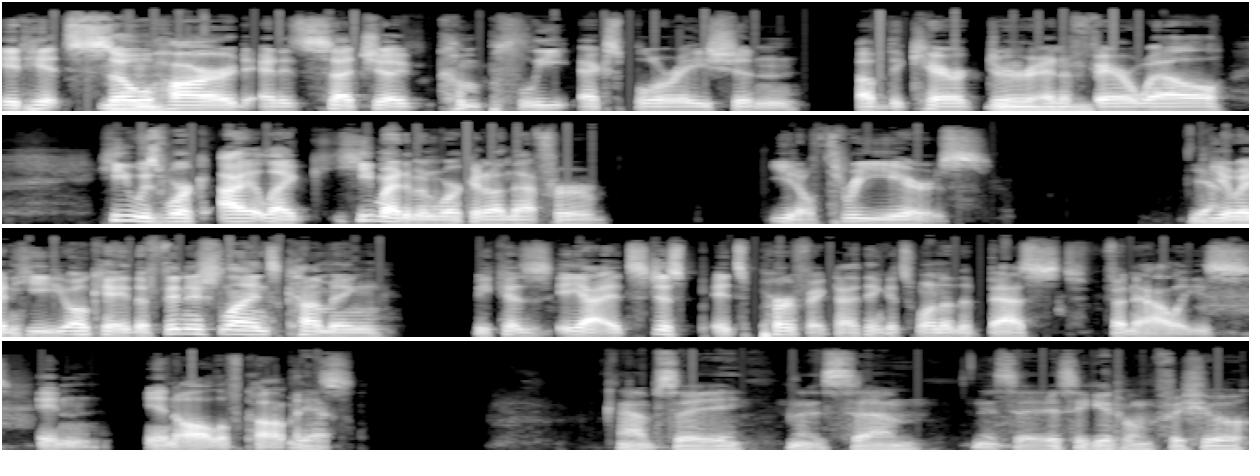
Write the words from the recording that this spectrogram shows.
it hits so Mhm. hard, and it's such a complete exploration of the character and a Mm. farewell. He was work. I like he might have been working on that for, you know, three years. Yeah. You know, and he okay, the finish line's coming because yeah, it's just it's perfect. I think it's one of the best finales in in all of comics. Absolutely, it's um it's a it's a good one for sure.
